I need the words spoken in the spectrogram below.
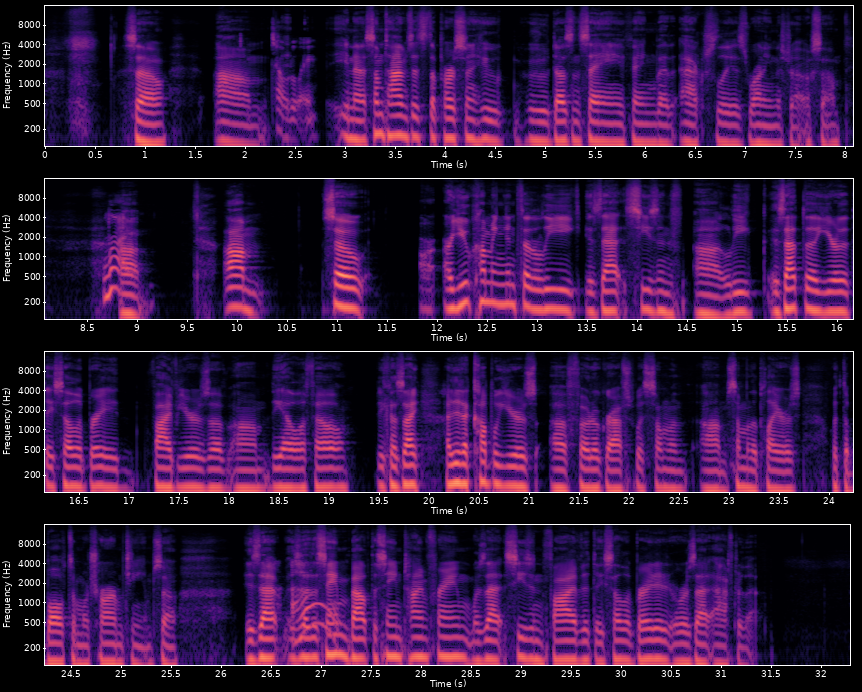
So, um, totally. you know, sometimes it's the person who who doesn't say anything that actually is running the show. So, Right. um, um, so are, are you coming into the league? Is that season uh league? Is that the year that they celebrated five years of um the LFL? Because I I did a couple years of photographs with some of um some of the players with the Baltimore Charm team. So. Is that is that the same Oh. about the same time frame? Was that season five that they celebrated, or was that after that?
